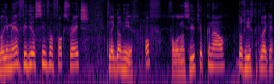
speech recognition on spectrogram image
Wil je meer video's zien van Fox Rage? Klik dan hier of volg ons YouTube kanaal door hier te klikken.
